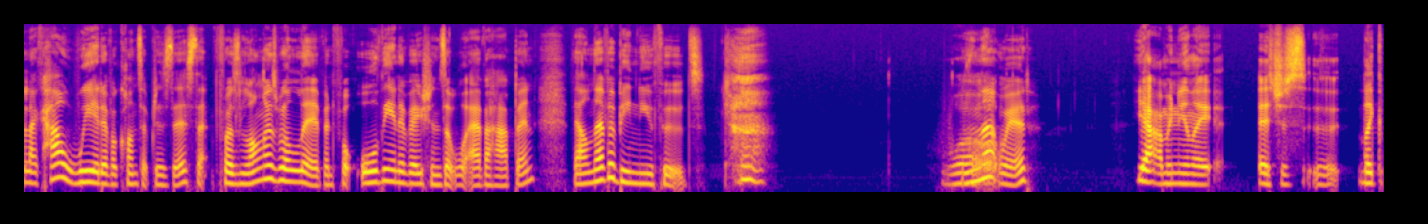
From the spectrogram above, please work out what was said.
like how weird of a concept is this that for as long as we'll live and for all the innovations that will ever happen there'll never be new foods Whoa. isn't that weird Yeah, I mean, you like it's just uh, like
